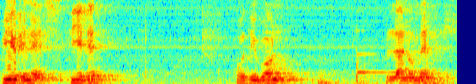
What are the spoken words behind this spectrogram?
πύρινε στήλε οδηγών πλανωμένους.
